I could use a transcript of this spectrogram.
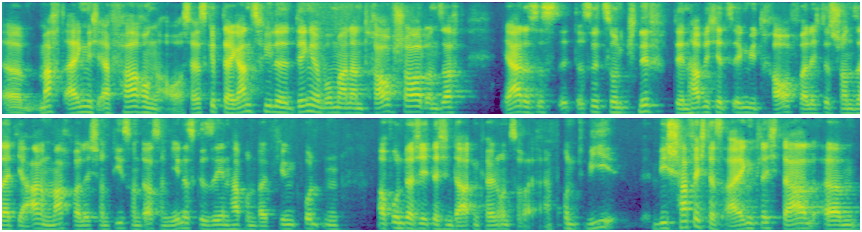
äh, macht eigentlich Erfahrung aus? Ja, es gibt ja ganz viele Dinge, wo man dann draufschaut und sagt, ja, das ist, das ist so ein Kniff, den habe ich jetzt irgendwie drauf, weil ich das schon seit Jahren mache, weil ich schon dies und das und jenes gesehen habe und bei vielen Kunden auf unterschiedlichen Datenquellen und so weiter. Und wie, wie schaffe ich das eigentlich, da ähm,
